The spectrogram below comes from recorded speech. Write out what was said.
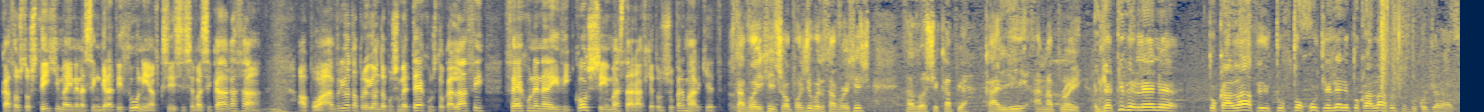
καθώς το στίχημα είναι να συγκρατηθούν οι αυξήσεις σε βασικά αγαθά. Από αύριο τα προϊόντα που συμμετέχουν στο καλάθι θα έχουν ένα ειδικό σήμα στα ράφια των σούπερ μάρκετ. Θα βοηθήσει, οπωσδήποτε θα βοηθήσει, θα δώσει κάποια καλή αναπνοή. Γιατί δεν λένε το καλάθι του φτωχού και λένε το καλάθι του νοικοκυράθου.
